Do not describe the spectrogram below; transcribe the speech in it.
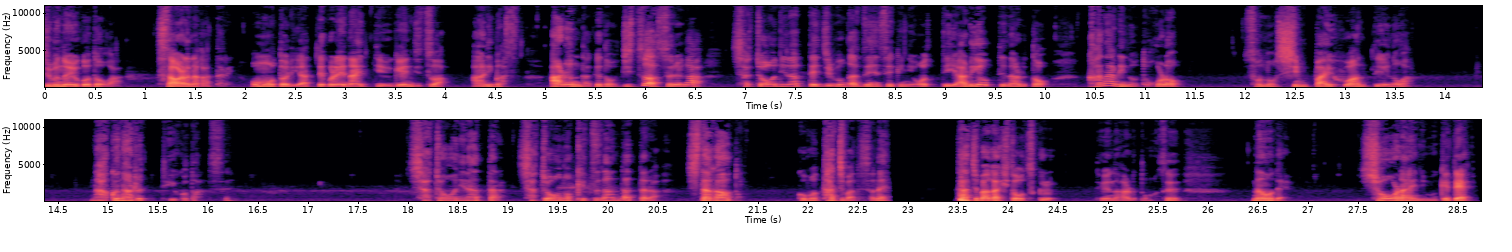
自分の言うことが伝わらなかったり、思う通りやってくれないっていう現実はあります。あるんだけど、実はそれが社長になって自分が全責任を負ってやるよってなると、かなりのところ、その心配不安っていうのは、なくなるっていうことなんですね。社長になったら、社長の決断だったら従うと。これも立場ですよね。立場が人を作るっていうのはあると思うんです。なので、将来に向けて、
